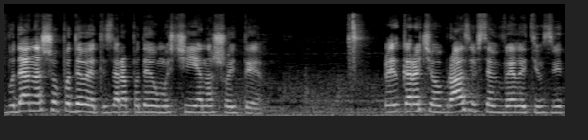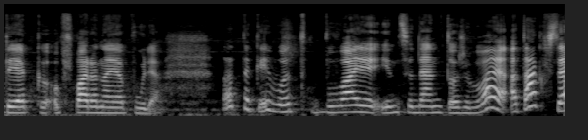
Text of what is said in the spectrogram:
буде на що подивитись, зараз подивимось, чи є на що йти. Він, коротше, образився, вилетів звідти, як обшпарена пуля. От такий от буває інцидент теж буває. А так, все,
